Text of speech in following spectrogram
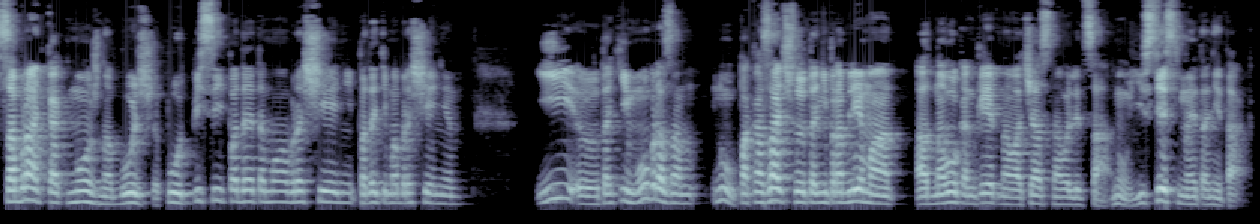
собрать как можно больше подписей под, этому обращению, под этим обращением. И э, таким образом ну, показать, что это не проблема одного конкретного частного лица. Ну, естественно, это не так.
